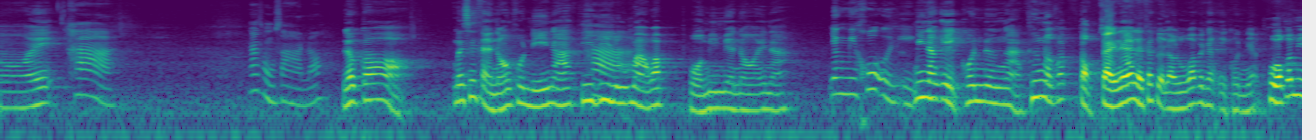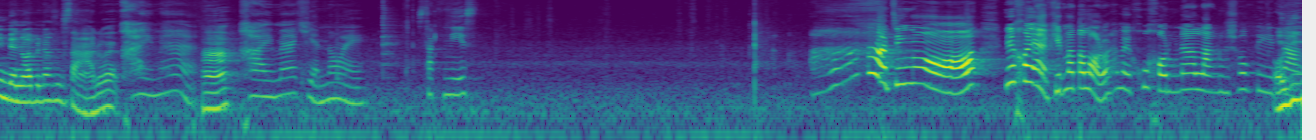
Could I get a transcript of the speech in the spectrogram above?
น้อย ค่ะ น่าสงสารเนาะ แล้วก็ไม่ใช่แต่น้องคนนี้นะ ที่ค่ะ พี่รู้มาว่าผัวมีเมียน้อยนะ ยังมีคู่อื่นอีก มีนางเอกคนนึงอะ ซึ่งเราก็ตกใจแน่เลยถ้าเกิดเรารู้ว่าเป็นนางเอกคนเนี้ยผัวก็มีเมียน้อยเป็นนักศึกษาด้วยใครแม่ ฮะใครแม่เขียนหน่อย สักนิดอ้าจริงเหรอ นี่เคยแอบคิดมาตลอดว่าทำไมคู่เขาดูน่ารักดูโชคดีโอ้จัยิ่ง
